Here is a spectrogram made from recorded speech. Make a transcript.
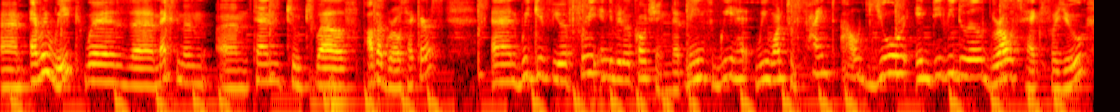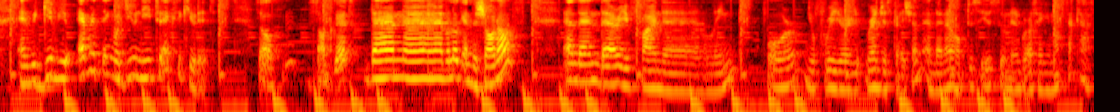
um, every week with uh, maximum um, 10 to 12 other growth hackers. And we give you a free individual coaching. That means we ha- we want to find out your individual growth hack for you, and we give you everything what you need to execute it. So hmm, sounds good. Then uh, have a look in the show notes, and then there you find a link for your free re- registration. And then I hope to see you soon in Growth Hacking Masterclass.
